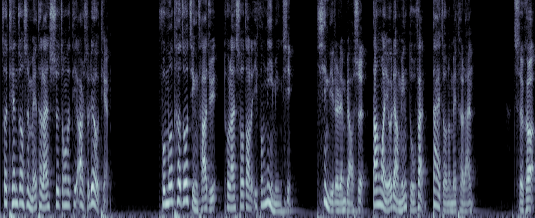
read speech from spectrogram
这天正是梅特兰失踪的第二十六天。福蒙特州警察局突然收到了一封匿名信，信里的人表示，当晚有两名毒贩带走了梅特兰。此刻，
